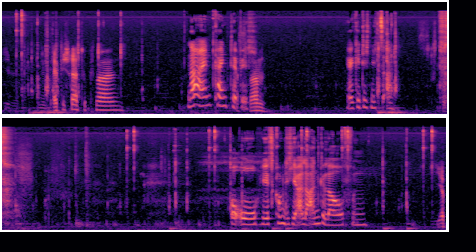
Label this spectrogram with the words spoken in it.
viel? Um Den Teppich reinzuknallen? Nein, kein Was Teppich. dann? Ja, geht dich nichts an. Oh oh, jetzt kommen die hier alle angelaufen. Yep.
